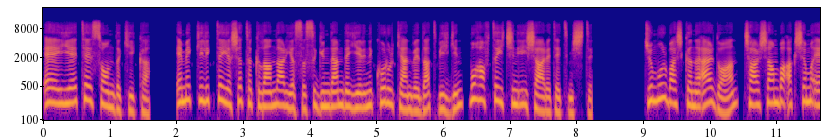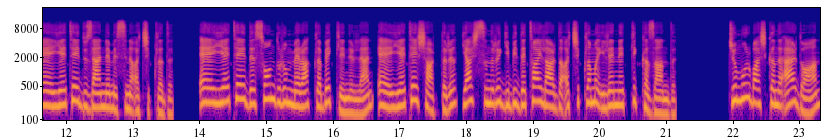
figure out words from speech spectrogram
EYT son dakika. Emeklilikte yaşa takılanlar yasası gündemde yerini korurken Vedat Bilgin bu hafta için işaret etmişti. Cumhurbaşkanı Erdoğan, çarşamba akşamı EYT düzenlemesini açıkladı. EYT'de son durum merakla beklenilen EYT şartları, yaş sınırı gibi detaylarda açıklama ile netlik kazandı. Cumhurbaşkanı Erdoğan,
